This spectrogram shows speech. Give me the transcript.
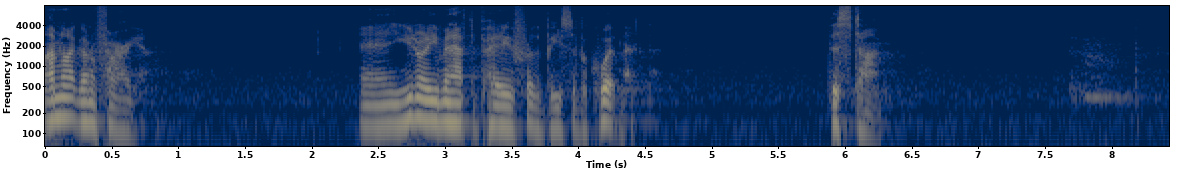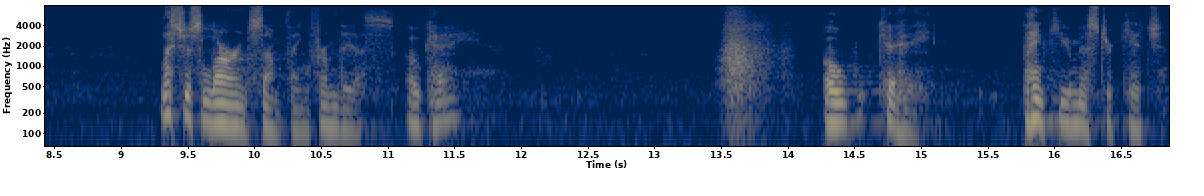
I'm not going to fire you. And you don't even have to pay for the piece of equipment this time. Let's just learn something from this, okay? Okay. Thank you, Mr. Kitchens.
